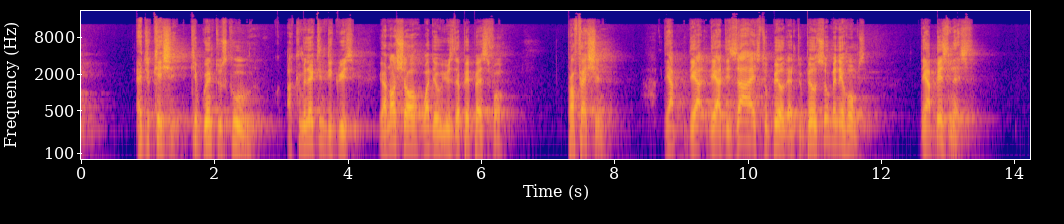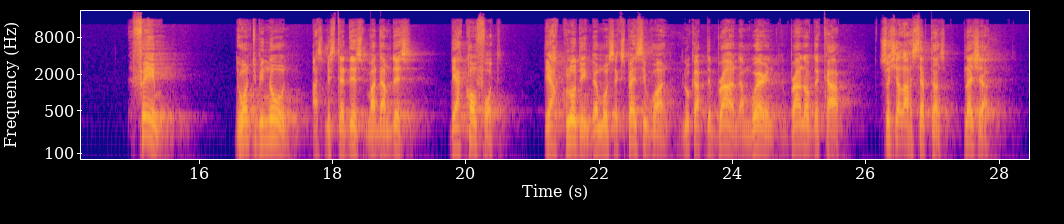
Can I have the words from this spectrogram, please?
education. Keep going to school, accumulating degrees. You are not sure what they will use the papers for. Profession, their, their, their desires to build and to build so many homes. Their business. Fame. They want to be known as Mr. This, Madam This. Their comfort. Their clothing, the most expensive one. Look at the brand I'm wearing, the brand of the car. Social acceptance, pleasure.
